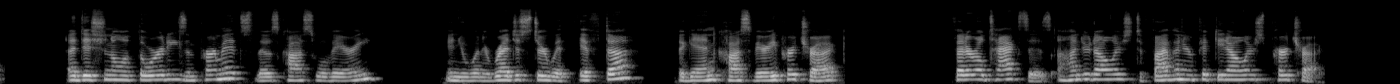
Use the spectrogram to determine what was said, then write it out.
Additional authorities and permits, those costs will vary. And you'll want to register with IFTA. Again, costs vary per truck. Federal taxes, $100 to $550 per truck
